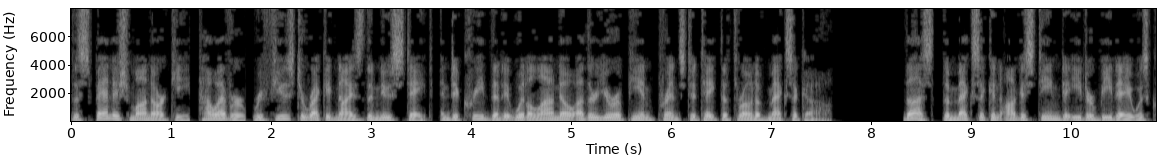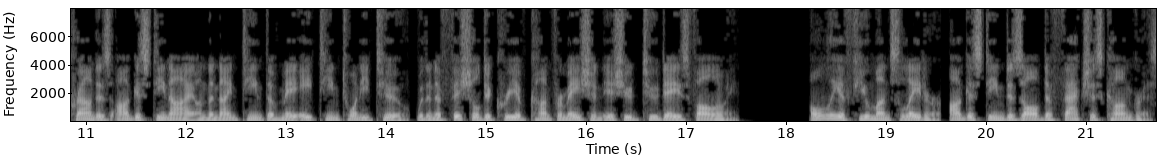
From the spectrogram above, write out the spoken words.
The Spanish monarchy, however, refused to recognize the new state, and decreed that it would allow no other European prince to take the throne of Mexico. Thus, the Mexican Agustín de Iturbide was crowned as Agustín I on 19 May 1822, with an official decree of confirmation issued two days following. Only a few months later, Augustine dissolved a factious Congress,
